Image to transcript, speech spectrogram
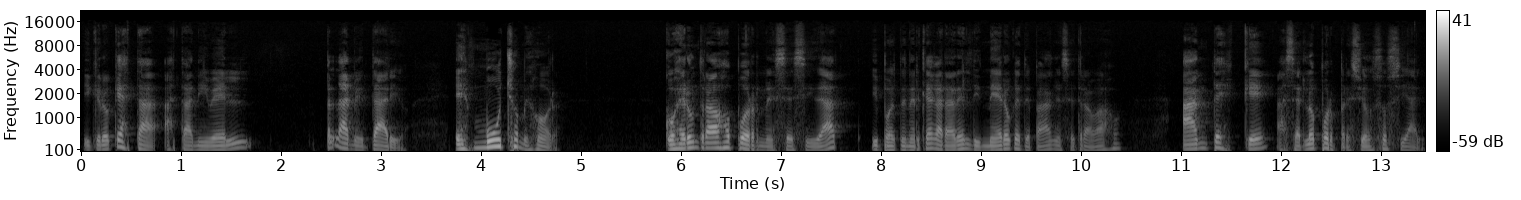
y creo que hasta, hasta a nivel planetario, es mucho mejor coger un trabajo por necesidad y por tener que agarrar el dinero que te pagan ese trabajo antes que hacerlo por presión social.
